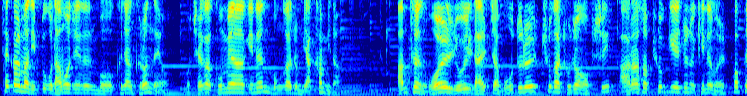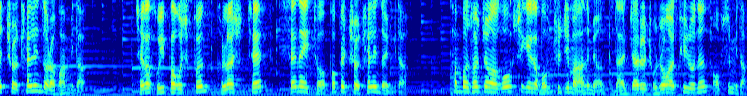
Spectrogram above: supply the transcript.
색깔만 이쁘고 나머지는 뭐 그냥 그렇네요. 뭐 제가 구매하기는 뭔가 좀 약합니다. 암튼 월, 요일, 날짜 모두를 추가 조정 없이 알아서 표기해주는 기능을 perpetual calendar라고 합니다. 제가 구입하고 싶은 글라슈테 세네이터 perpetual calendar입니다. 한번 설정하고 시계가 멈추지만 않으면 날짜를 조정할 필요는 없습니다.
